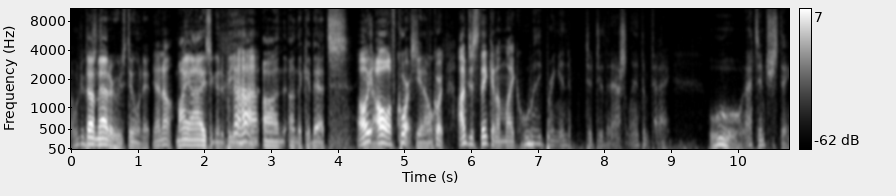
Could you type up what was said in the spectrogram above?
I wonder. Doesn't matter who's doing it. Yeah, I know. My eyes are going to be on, on on the cadets. Oh, you know? oh, of course, you know? of course. I'm just thinking. I'm like, who will they bring in to, to do the national anthem today? Ooh, that's interesting.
